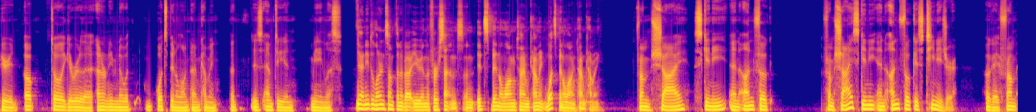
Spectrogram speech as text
Period. Oh, totally get rid of that. I don't even know what what's been a long time coming. That is empty and meaningless. Yeah, I need to learn something about you in the first sentence. And it's been a long time coming. What's been a long time coming? From shy, skinny, and unfoc from shy, skinny, and unfocused teenager. Okay, from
